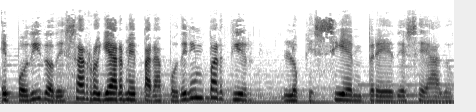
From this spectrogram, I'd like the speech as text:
he podido desarrollarme para poder impartir lo que siempre he deseado.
